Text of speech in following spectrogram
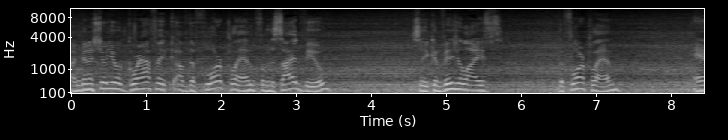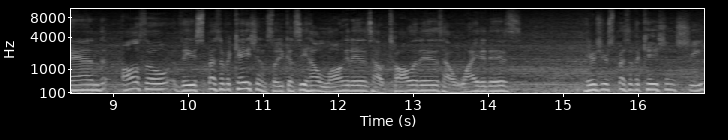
I'm gonna show you a graphic of the floor plan from the side view so you can visualize the floor plan and also the specifications so you can see how long it is, how tall it is, how wide it is. Here's your specification sheet.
